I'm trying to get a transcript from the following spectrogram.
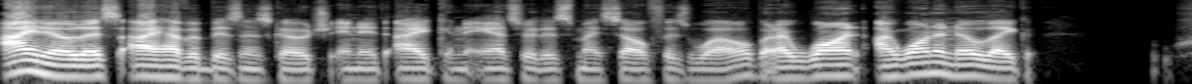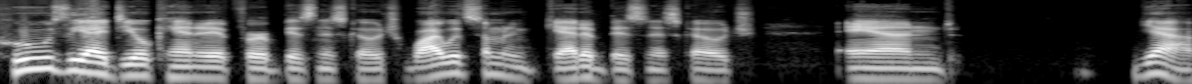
I know this. I have a business coach and it I can answer this myself as well, but I want I want to know like who's the ideal candidate for a business coach? Why would someone get a business coach? And yeah,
